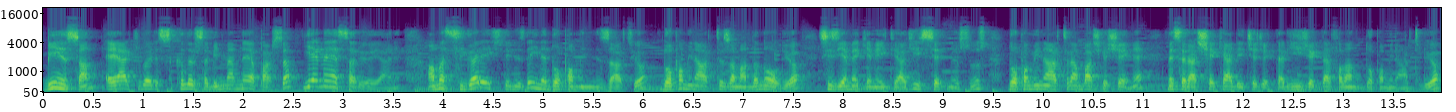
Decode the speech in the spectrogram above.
bir insan eğer ki böyle sıkılırsa bilmem ne yaparsa yemeğe sarıyor yani. Ama sigara içtiğinizde yine dopamininiz artıyor. Dopamin arttığı zaman da ne oluyor? Siz yemek yeme ihtiyacı hissetmiyorsunuz. Dopamini artıran başka şey ne? Mesela şekerli içecekler, yiyecekler falan dopamini artırıyor.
